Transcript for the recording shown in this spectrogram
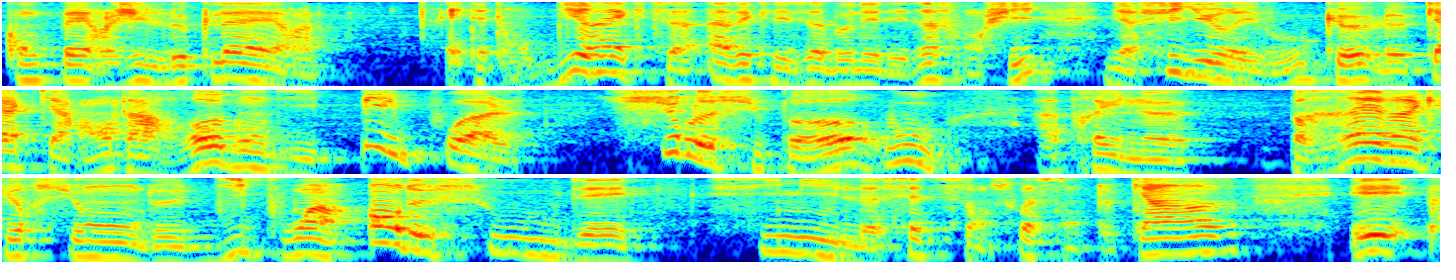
compère Gilles Leclerc était en direct avec les abonnés des affranchis, eh bien figurez-vous que le CAC 40 a rebondi pile poil sur le support où, après une brève incursion de 10 points en dessous des 6775 et euh,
